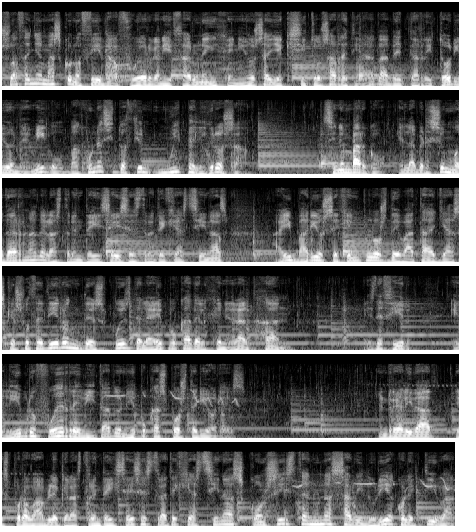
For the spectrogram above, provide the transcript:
Su hazaña más conocida fue organizar una ingeniosa y exitosa retirada de territorio enemigo bajo una situación muy peligrosa. Sin embargo, en la versión moderna de las 36 estrategias chinas hay varios ejemplos de batallas que sucedieron después de la época del general Han. Es decir, el libro fue reeditado en épocas posteriores. En realidad, es probable que las 36 estrategias chinas consistan en una sabiduría colectiva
